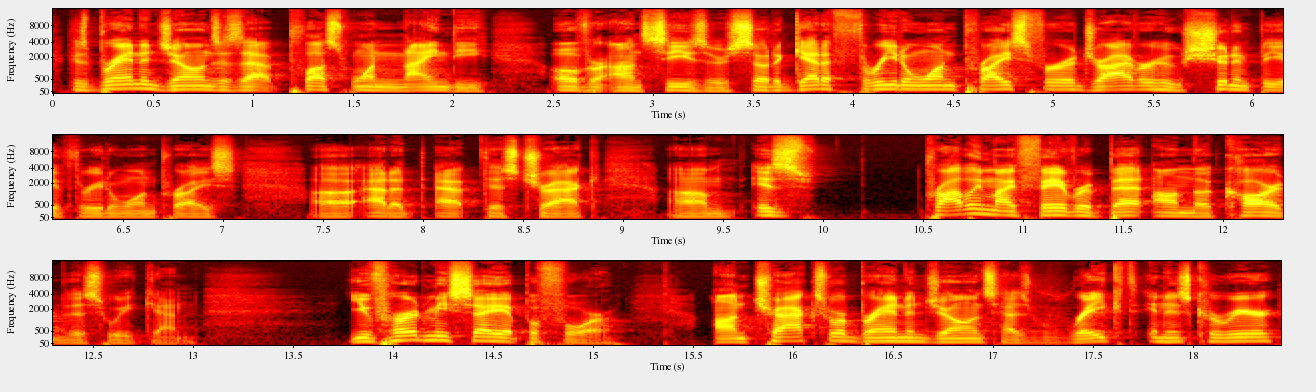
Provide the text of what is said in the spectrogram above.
because Brandon Jones is at plus 190 over on Caesars. So to get a three to one price for a driver who shouldn't be a three to one price uh, at a, at this track um, is probably my favorite bet on the card this weekend. You've heard me say it before. On tracks where Brandon Jones has raked in his career,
